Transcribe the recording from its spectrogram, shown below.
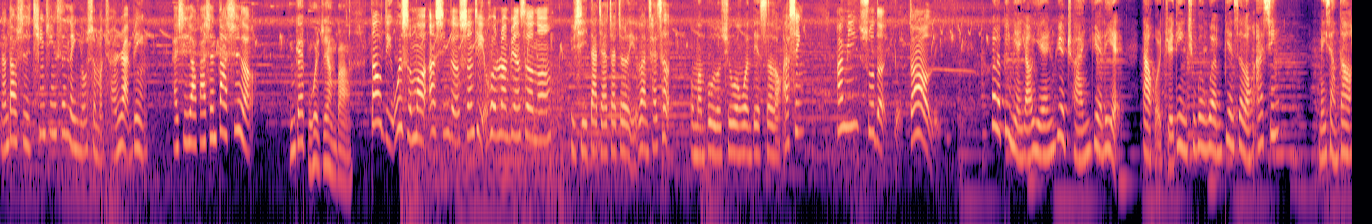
难道是青青森林有什么传染病？还是要发生大事了？应该不会这样吧？到底为什么阿星的身体会乱变色呢？与其大家在这里乱猜测，我们不如去问问变色龙阿星。阿咪说的有道理。为了避免谣言越传越烈，大伙儿决定去问问变色龙阿星。没想到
